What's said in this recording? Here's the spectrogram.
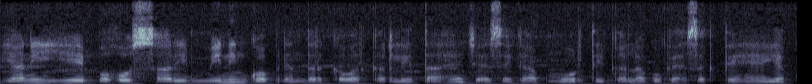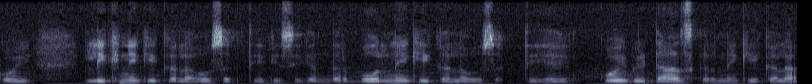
यानी ये बहुत सारी मीनिंग को अपने अंदर कवर कर लेता है, जैसे कि आप मूर्ति कला को कह सकते हैं या कोई लिखने की कला हो सकती है, किसी के अंदर बोलने की कला हो सकती है, कोई भी डांस करने की कला।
